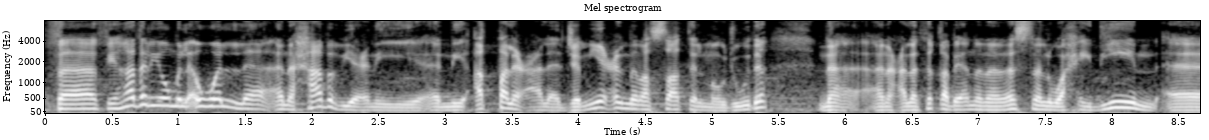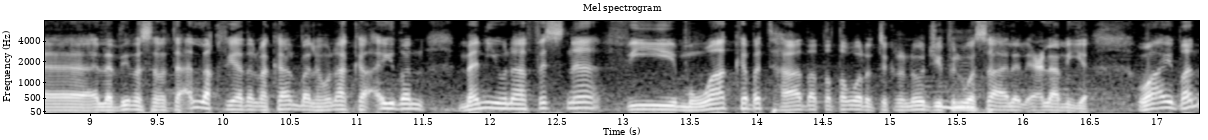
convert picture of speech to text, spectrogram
ففي هذا اليوم الأول أنا حابب يعني أني أطلع على جميع المنصات الموجودة. أنا على ثقة بأننا لسنا الوحيدين آه الذين سنتألق في هذا المكان بل هناك أيضا من ينافسنا في مواكبة هذا التطور التكنولوجي في الوسائل الإعلامية. وأيضا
